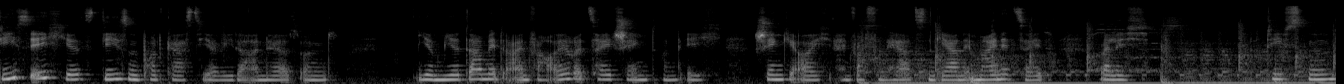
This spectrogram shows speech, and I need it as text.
die sich jetzt diesen Podcast hier wieder anhört und ihr mir damit einfach eure Zeit schenkt und ich schenke euch einfach von Herzen gerne meine Zeit, weil ich der tiefsten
